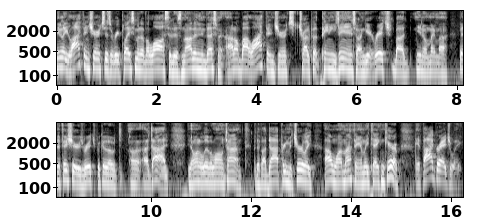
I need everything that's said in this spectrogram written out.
Anyway, life insurance is a replacement of a loss. It is not an investment. I don't buy life insurance to try to put pennies in so I can get rich by, you know, make my beneficiaries rich because uh, I died. You don't want to live a long time. But if I die prematurely, I want my family taken care of. If I graduate,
